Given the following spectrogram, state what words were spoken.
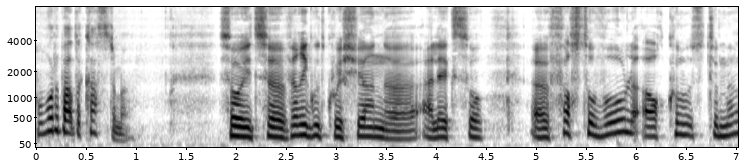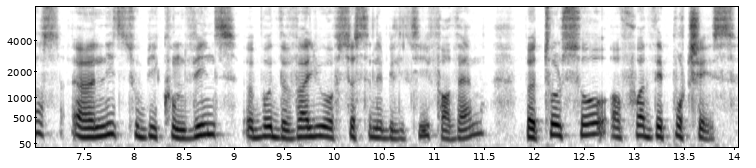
but what about the customer? So it's a very good question, uh, Alex. So uh, first of all, our customers uh, need to be convinced about the value of sustainability for them, but also of what they purchase.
